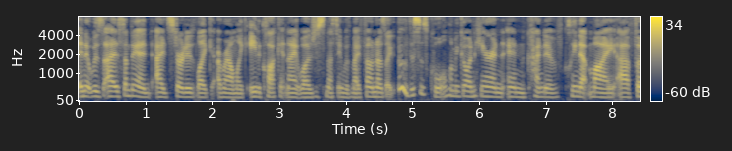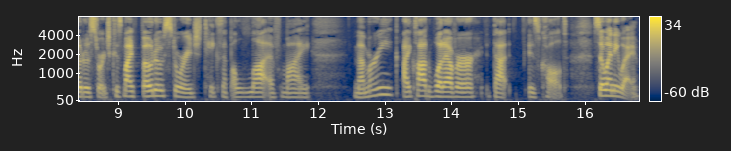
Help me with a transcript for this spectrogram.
and it was uh, something I'd, I'd, started like around like eight o'clock at night while I was just messing with my phone. I was like, "Ooh, this is cool. Let me go in here and and kind of clean up my uh, photo storage because my photo storage takes up a lot of my memory, iCloud, whatever that is called." So anyway,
